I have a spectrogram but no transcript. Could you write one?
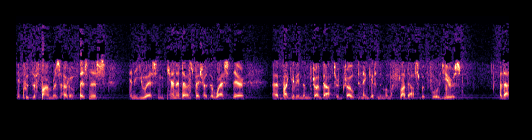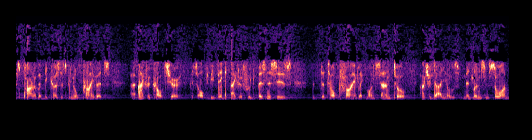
They put the farmers out of business in the U.S. and Canada, especially at the West there, uh, by giving them drought after drought and then giving them a flood after about four years. But that's part of it because there's been no private uh, agriculture. It's all to be big agri-food businesses, the top five like Monsanto, Archer Daniels, Midlands, and so on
